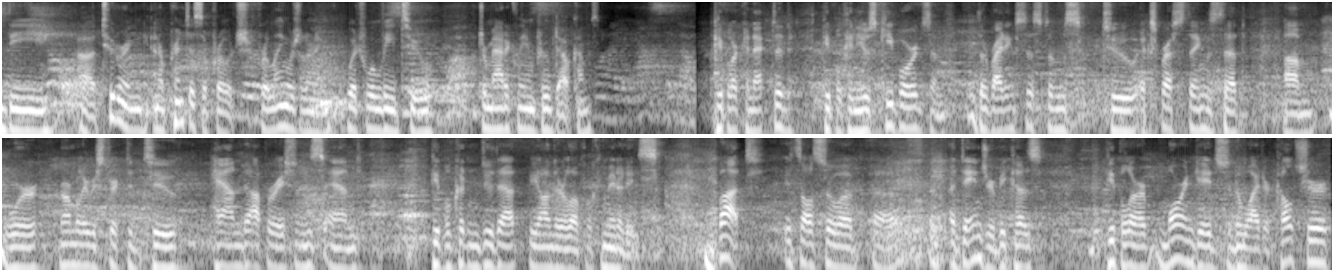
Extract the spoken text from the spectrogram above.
the uh, tutoring and apprentice approach for language learning, which will lead to dramatically improved outcomes. People are connected, people can use keyboards and the writing systems to express things that um, were normally restricted to hand operations and people couldn't do that beyond their local communities. But it's also a, a, a danger because people are more engaged in the wider culture,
